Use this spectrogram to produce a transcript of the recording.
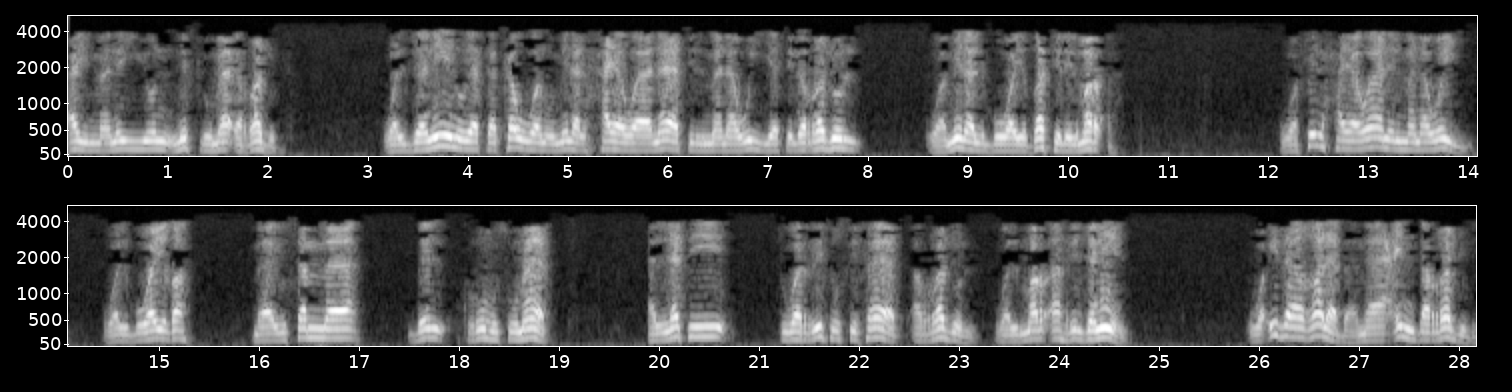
أي مني مثل ماء الرجل والجنين يتكون من الحيوانات المنوية للرجل ومن البويضة للمرأة. وفي الحيوان المنوي والبويضة ما يسمى بالكروموسومات التي تورث صفات الرجل والمرأة للجنين. وإذا غلب ما عند الرجل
